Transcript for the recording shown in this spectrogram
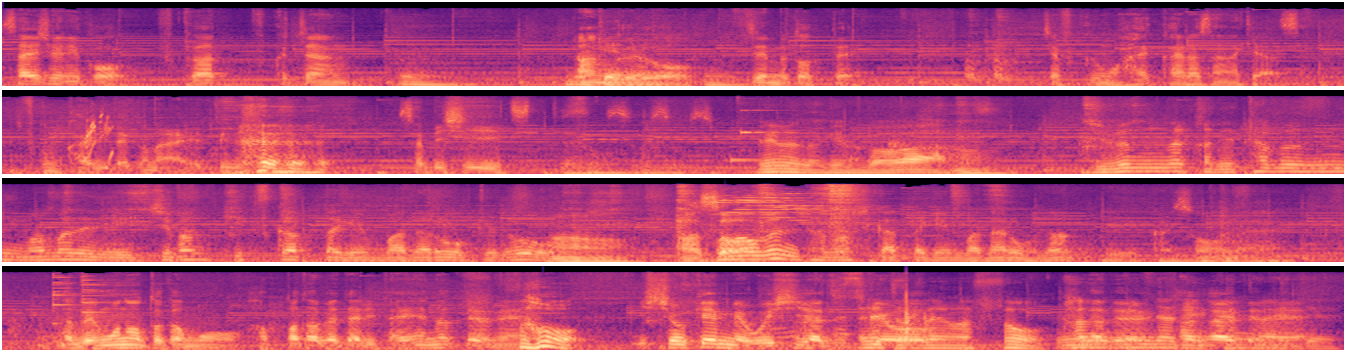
最初にこう福は福ちゃんうん。アングルをうん。全部取って、じゃあ服も早く帰らさなきゃさ服も帰りたくないっていう。寂しいっつって。そう。そうそうレムの現場は、うん自分の中で多分今までで一番きつかった現場だろうけど、あそそう。の分楽しかった現場だろうなっていう感じそうね。食べ物とかも葉っぱ食べたり大変だったよね。そう。一生懸命美味しい味あ付けをりがとうございます。そう。みんなで考えてね。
